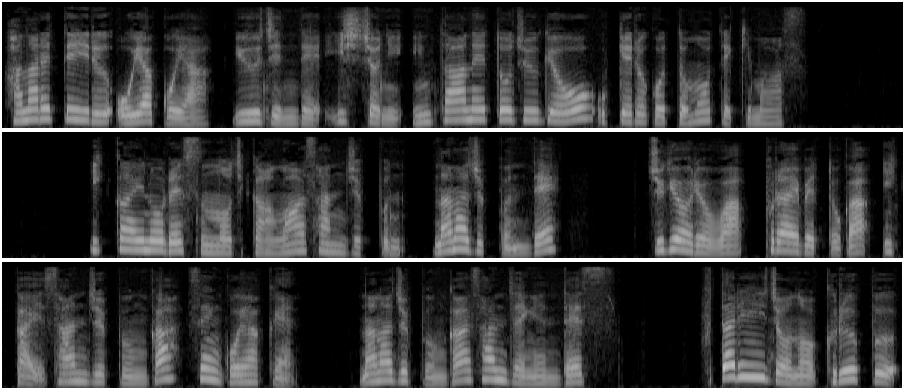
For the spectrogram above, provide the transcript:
離れている親子や友人で一緒にインターネット授業を受けることもできます。1回のレッスンの時間は30分、70分で、授業料はプライベートが1回30分が1500円、70分が3000円です。2人以上のグループ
